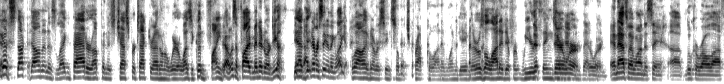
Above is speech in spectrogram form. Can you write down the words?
He got stuck down in his leg pad or up in his chest protector. I don't know where it was. He couldn't find Yeah, it. Yeah, it was a five minute ordeal. Yeah. I've never seen anything like it. well, I've never seen so much crap go on in one game. There was a lot of different weird There- things. There that were, there were. And that's what I wanted to say. Uh, Luca Roloff,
